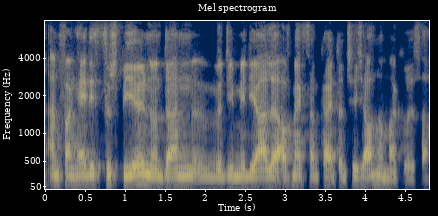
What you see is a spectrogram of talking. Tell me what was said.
anfangen, Hades zu spielen und dann wird die mediale Aufmerksamkeit natürlich auch nochmal größer.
